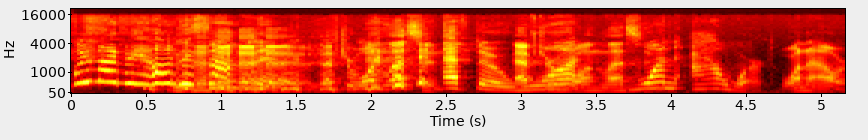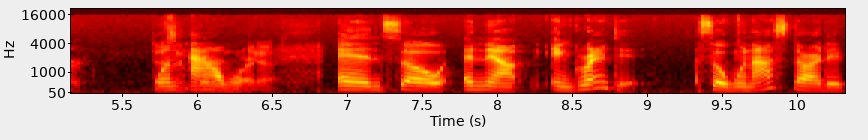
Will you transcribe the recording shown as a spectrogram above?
we might be onto something. After one lesson. After, After one, one lesson. One hour. One hour. That's one hour. Yeah. And so, and now, and granted, so when I started,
